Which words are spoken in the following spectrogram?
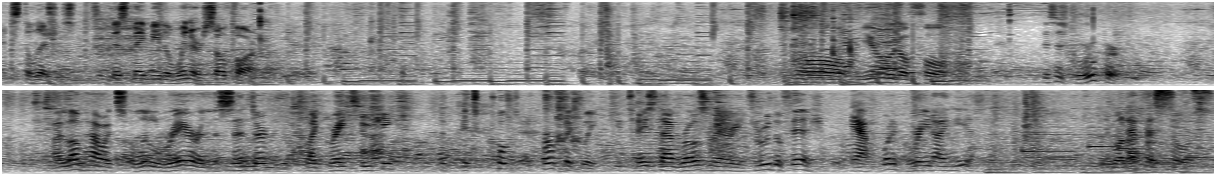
It's delicious. This may be the winner so far. Oh, beautiful. This is grouper. I love how it's a little rare in the center, like great sushi. It's cooked perfectly. You taste that rosemary through the fish. Yeah. What a great idea. You want to sauce.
